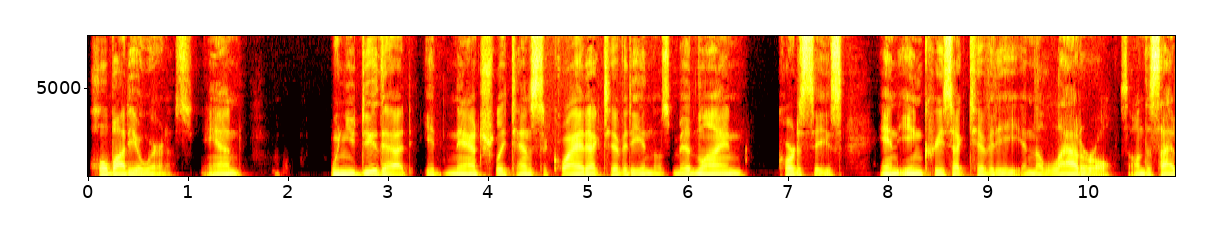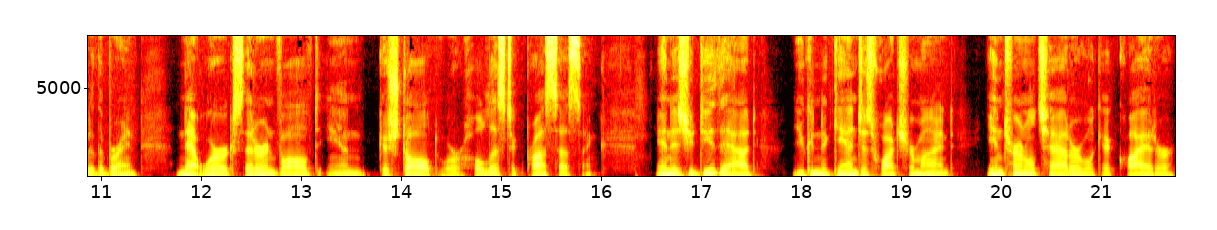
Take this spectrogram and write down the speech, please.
whole body awareness. And when you do that, it naturally tends to quiet activity in those midline cortices and increase activity in the lateral on the side of the brain networks that are involved in gestalt or holistic processing. And as you do that, you can again just watch your mind. Internal chatter will get quieter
